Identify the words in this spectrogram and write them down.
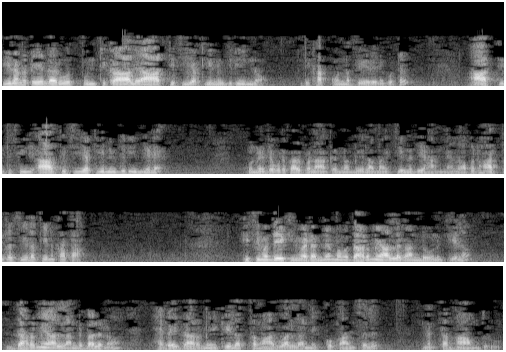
ඊළඟට ඒ දරුවොත් පුංචි කාලේ ආර්ති 100 කියන විදිහට ඉන්නවා. ටිකක් ඔන්න තේරෙනකොට ආර්තිට ආර්ති 100 කියන විදිහට ඉන්නේ නැහැ. ඔන්න එතකොට කල්පනා කරනවා මේ ළමයි කියන දේ අහන්නේ අපට ආර්තිලා කියලා කියන කතා. කිසිම දෙයකින් වැඩක් නැහැ මම ධර්මය අල්ල ගන්න ඕන කියලා ධර්මය අල්ලන්න බලනවා. හැබැයි ධර්මය කියලා සමහරව අල්ලන්නේ එක්ක පන්සල නැත්තම් හාමුදුරුවෝ.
